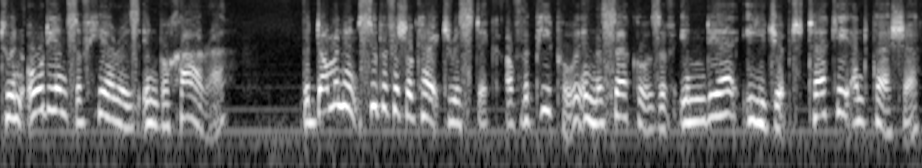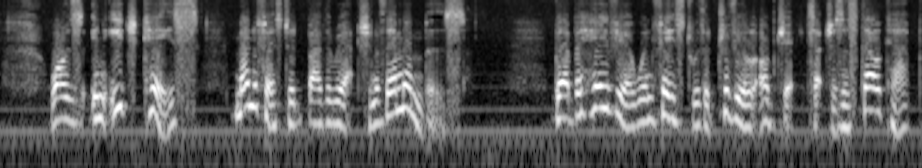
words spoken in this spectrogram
to an audience of hearers in Bukhara the dominant superficial characteristic of the people in the circles of India, Egypt, Turkey and Persia was in each case manifested by the reaction of their members. Their behaviour when faced with a trivial object such as a skull cap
